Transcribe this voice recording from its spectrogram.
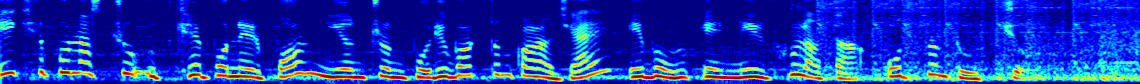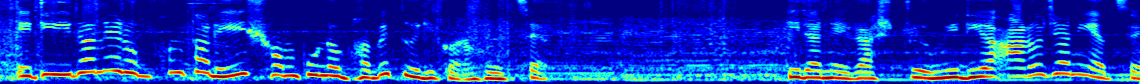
এই ক্ষেপণাস্ত্র উৎক্ষেপণের পর নিয়ন্ত্রণ পরিবর্তন করা যায় এবং এর নির্ভুলতা অত্যন্ত উচ্চ। এটি ইরানের অভ্যন্তরে সম্পূর্ণভাবে তৈরি করা হয়েছে। ইরানের রাষ্ট্রীয় মিডিয়া আরও জানিয়েছে,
